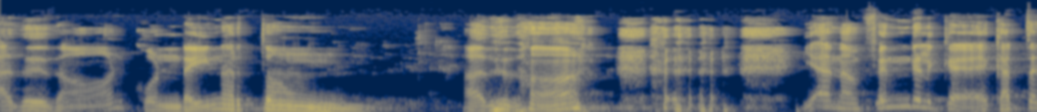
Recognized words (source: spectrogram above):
அதுதான் கொண்டைன்னு அர்த்தம். அதுதான். ஏன் நான் பெண்களுக்கு கத்த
